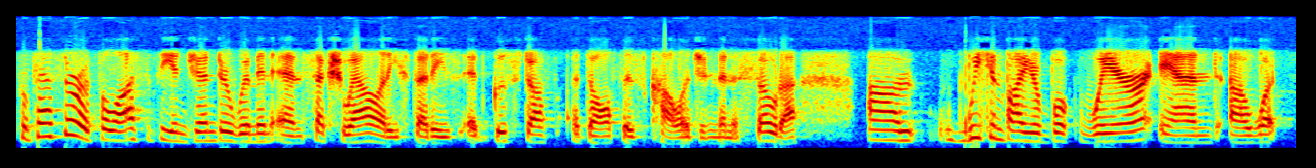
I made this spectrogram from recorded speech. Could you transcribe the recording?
Professor of Philosophy and Gender, Women, and Sexuality Studies at Gustavus Adolphus College in Minnesota. Um, we can buy your book where and uh, what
